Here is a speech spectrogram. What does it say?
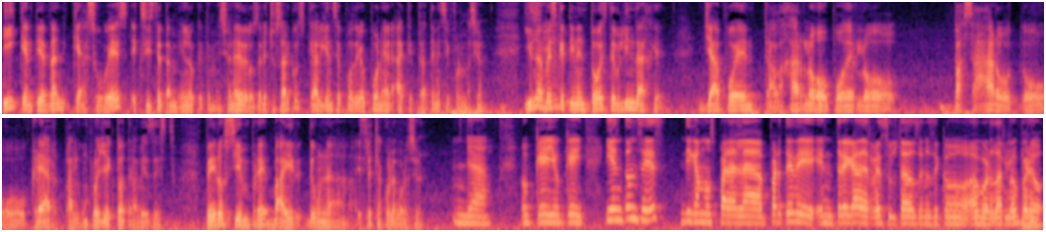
y que entiendan que a su vez existe también lo que te mencioné de los derechos arcos, que alguien se podría oponer a que traten esa información. Y una vez que tienen todo este blindaje, ya pueden trabajarlo o poderlo pasar o, crear algún proyecto a través de esto. Pero siempre va a ir de una estrecha colaboración. Ya, ok, ok. Y entonces, digamos, para la parte de entrega de resultados, no sé cómo abordarlo, pero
